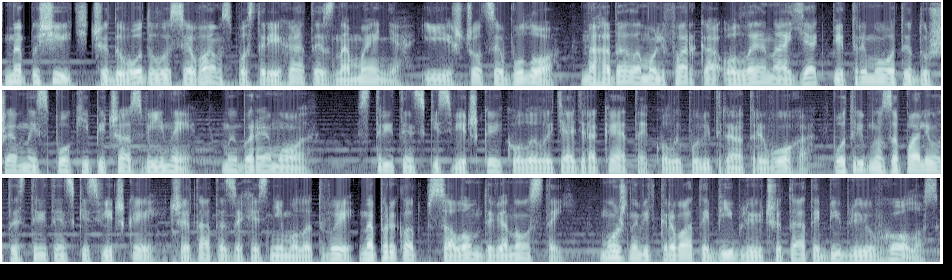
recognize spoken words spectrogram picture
Напишіть, чи доводилося вам спостерігати знамення і що це було. Нагадала мольфарка Олена, як підтримувати душевний спокій під час війни. Ми беремо. Стрітинські свічки, коли летять ракети, коли повітряна тривога, потрібно запалювати стрітинські свічки, читати захисні молитви, наприклад, Псалом 90. Можна відкривати Біблію, читати Біблію вголос,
